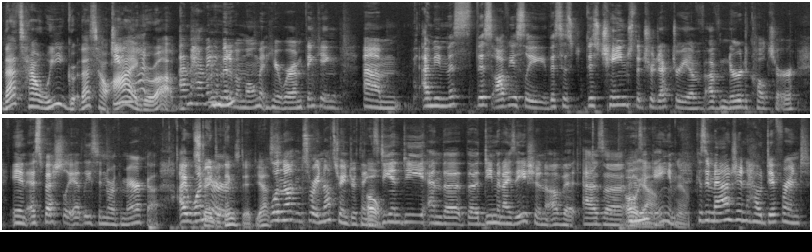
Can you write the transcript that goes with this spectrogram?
that's how we grew. That's how Do you know I what? grew up. I'm having a bit of a moment here where I'm thinking. Um, I mean, this this obviously this is this changed the trajectory of, of nerd culture in especially at least in North America. I wonder. Stranger Things did, yes. Well, not sorry, not Stranger Things. Oh. D and D and the the demonization of it as a Oh, as yeah, a game. yeah. Because imagine how different.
